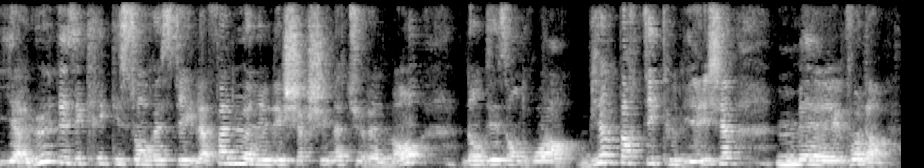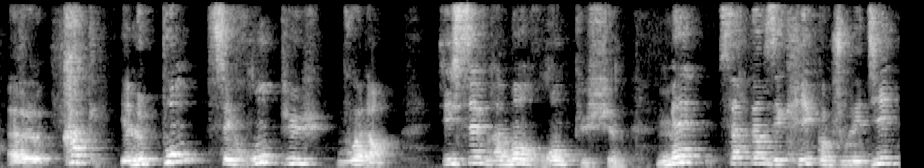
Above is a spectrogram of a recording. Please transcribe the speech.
il y a eu des écrits qui sont restés, il a fallu aller les chercher naturellement dans des endroits bien particuliers, mais voilà, euh, crac, le pont s'est rompu, voilà. il s'est vraiment rompu. Mais certains écrits, comme je vous l'ai dit,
